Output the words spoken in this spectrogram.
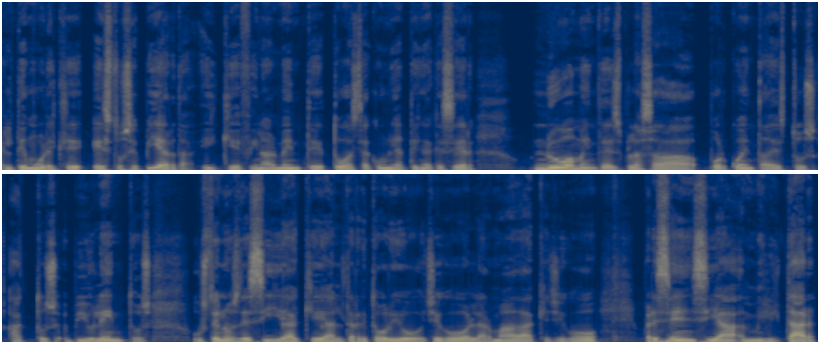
El temor es que esto se pierda y que finalmente toda esta comunidad tenga que ser nuevamente desplazada por cuenta de estos actos violentos. Usted nos decía que al territorio llegó la Armada, que llegó presencia militar.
